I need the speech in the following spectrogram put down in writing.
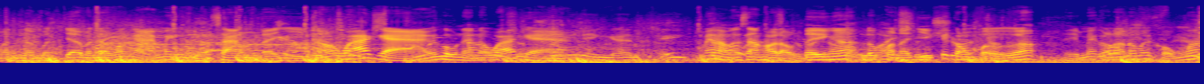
Mình là mình chơi mình đâu có ngại mấy người săn tại vì nó quá gà, cái khu này nó quá gà. Mấy thằng săn hồi đầu tiên á, lúc mà nó giết cái con bự á, thì mấy con đó nó mới khủng á.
